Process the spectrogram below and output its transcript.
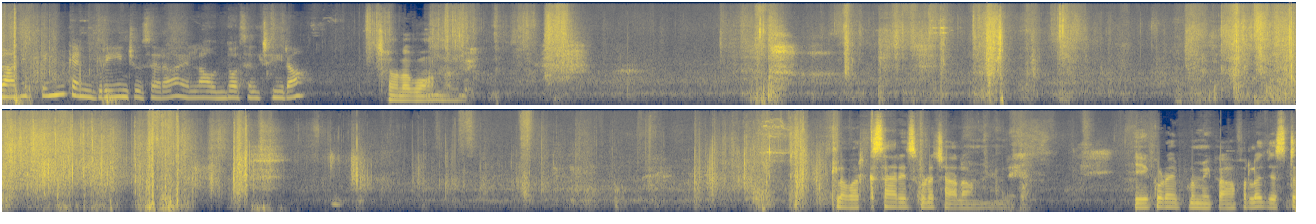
రాణి పింక్ అండ్ గ్రీన్ చూసారా? ఎలా ఉందో అసలు చీర? చాలా బాగుందండి. ఇట్లా వర్క్ శారీస్ కూడా చాలా ఉన్నాయండి. ఇవి కూడా ఇప్పుడు మీకు ఆఫర్లో జస్ట్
